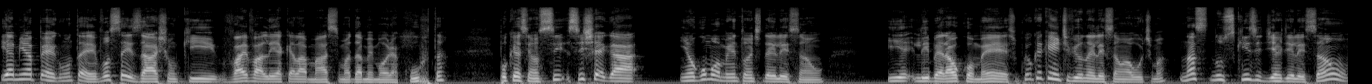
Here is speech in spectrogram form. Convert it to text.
E a minha pergunta é: vocês acham que vai valer aquela máxima da memória curta? Porque assim, ó, se, se chegar em algum momento antes da eleição e liberar o comércio. Porque o que que a gente viu na eleição a última? Nas- nos 15 dias de eleição,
